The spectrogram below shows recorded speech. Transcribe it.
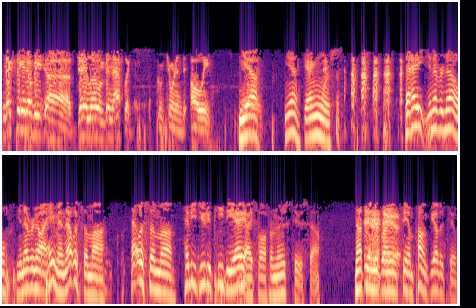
next thing you know, be uh, J Lo and Ben Affleck go joining Elite. yeah, yeah, gang wars. hey, you never know. You never know. Hey, man, that was some uh, that was some uh, heavy duty PDA I saw from those two. So, not Daniel Bryan and CM Punk, the other two.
